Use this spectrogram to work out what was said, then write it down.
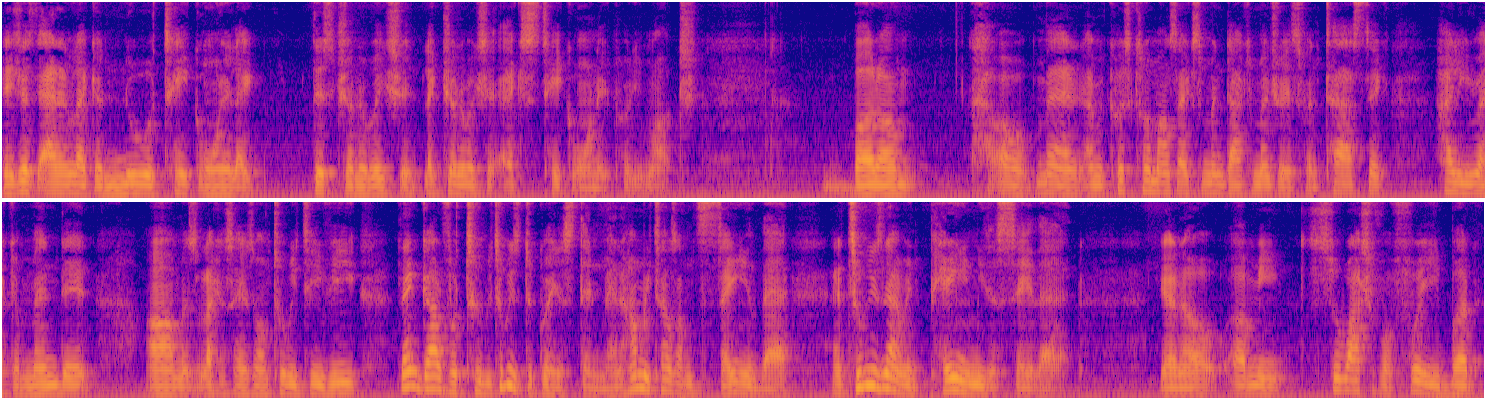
they just added like a newer take on it, like this generation, like Generation X take on it, pretty much. But um, oh man, I mean, Chris Claremont's X Men documentary is fantastic. Highly recommend it. Um, it's, like I say, it's on Tubi TV. Thank God for Tubi. Tubi's the greatest thing, man. How many times I'm saying that, and Tubi's not even paying me to say that. You know, I mean, still watch it for free, but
